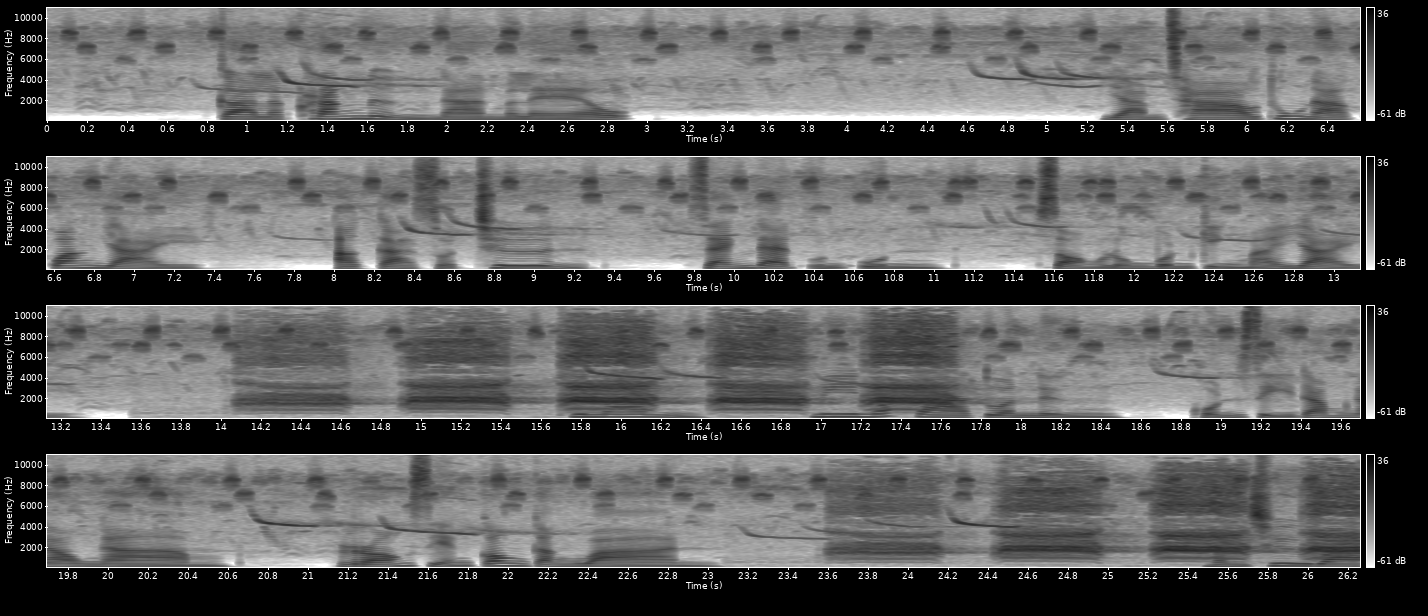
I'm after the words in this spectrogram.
ำ กาละครั้งหนึ่งนานมาแล้ว ยามเช้าทุ่งนากว้างใหญ่ อากาศสดชื่น แสงแดดอุ่นๆ ส่องลงบนกิ่งไม้ใหญ่ ที่นั่น มีนกกาตัวหนึ่ง ขนสีดำเงางาม ร้องเสียงก้องกังวาน มันชื่อว่า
